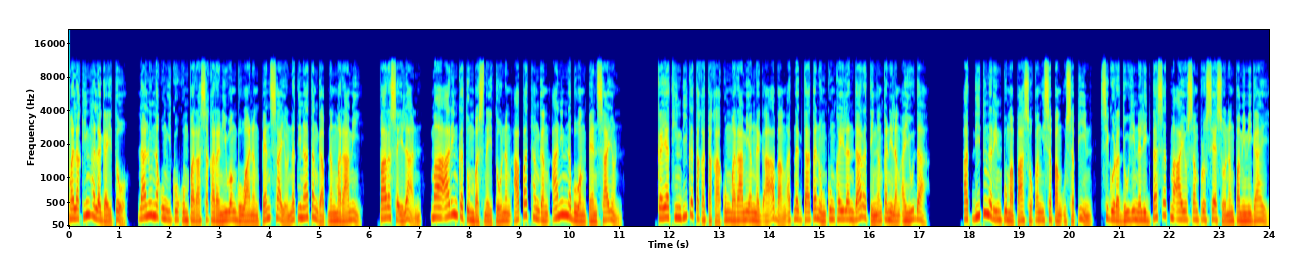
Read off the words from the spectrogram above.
Malaking halaga ito, lalo na kung ikukumpara sa karaniwang buwanang pensayon na tinatanggap ng marami. Para sa ilan, maaaring katumbas na ito ng 4 hanggang 6 na buwang pensayon. Kaya't hindi katakataka kung marami ang nag-aabang at nagtatanong kung kailan darating ang kanilang ayuda. At dito na rin pumapasok ang isa pang usapin, siguraduhin na ligtas at maayos ang proseso ng pamimigay.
